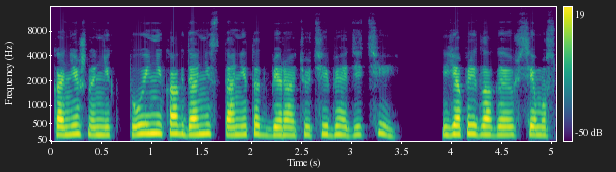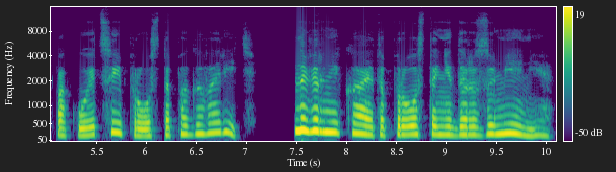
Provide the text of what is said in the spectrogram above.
Конечно, никто и никогда не станет отбирать у тебя детей. Я предлагаю всем успокоиться и просто поговорить. Наверняка это просто недоразумение.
